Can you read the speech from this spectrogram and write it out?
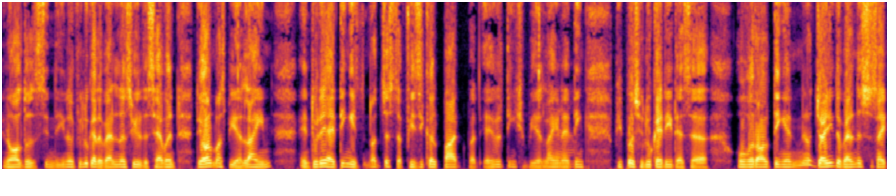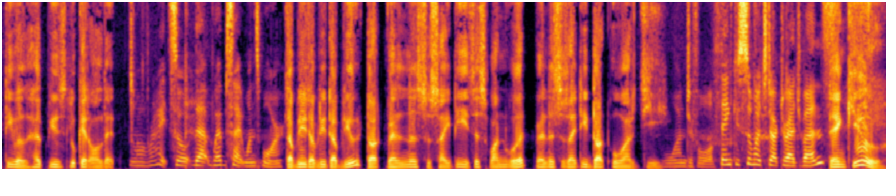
and all those. In the, you know, if you look at the wellness wheel, the seven, they all must be aligned. And today, I think it's not just the physical part, but everything should be aligned. I think people should look at it as a overall thing, and you know, joining the wellness society will help you look at all that. All right. So that website once more. www.wellnesssociety is just one word. Wellnesssociety.org. Wonderful. Thank you so much, Dr. Rajbans. Thank you.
